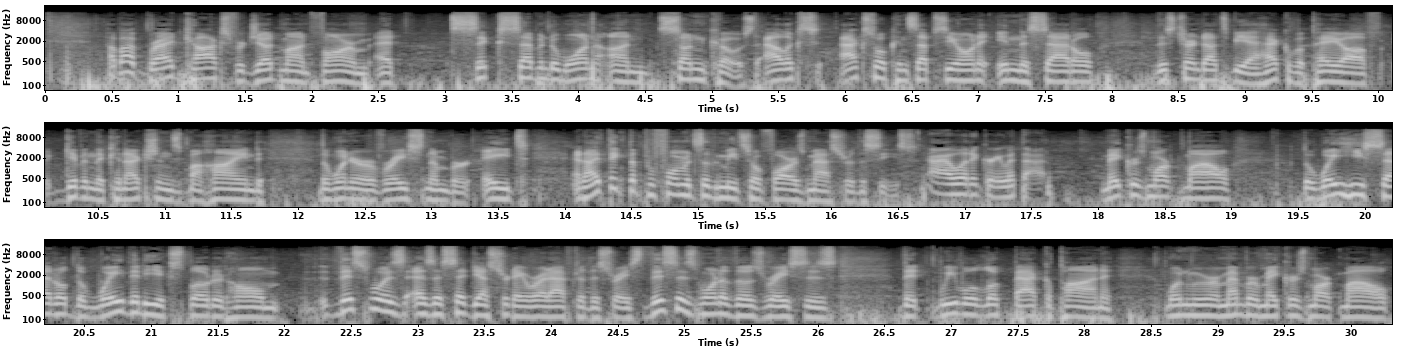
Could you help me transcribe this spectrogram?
How about Brad Cox for Juddmonte Farm at six, seven to one on Suncoast? Alex Axel Concepcion in the saddle. This turned out to be a heck of a payoff, given the connections behind the winner of race number eight. And I think the performance of the meet so far is master of the seas. I would agree with that. Maker's Mark Mile, the way he settled, the way that he exploded home. This was, as I said yesterday, right after this race, this is one of those races that we will look back upon when we remember Maker's Mark Mile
